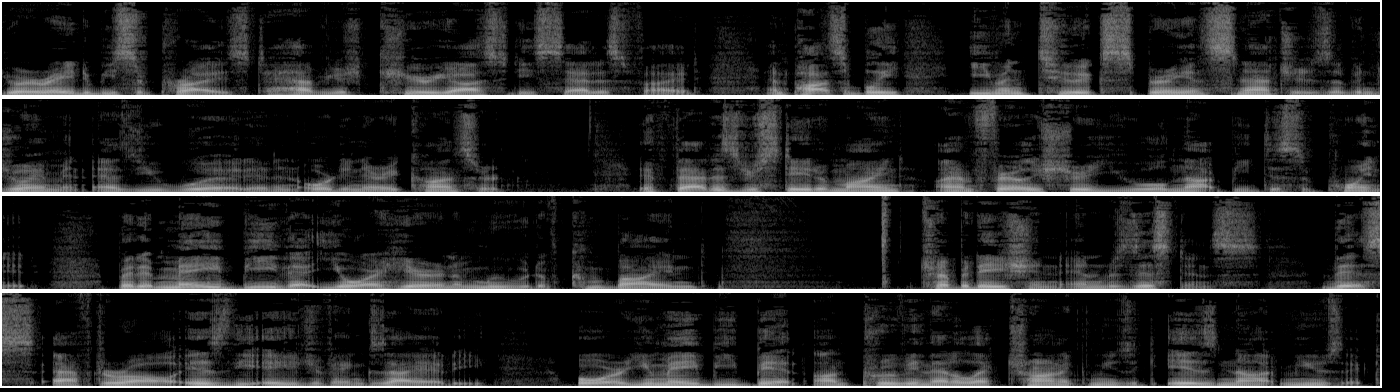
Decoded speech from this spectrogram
You are ready to be surprised, to have your curiosity satisfied, and possibly even to experience snatches of enjoyment as you would at an ordinary concert. If that is your state of mind, I am fairly sure you will not be disappointed. But it may be that you are here in a mood of combined trepidation and resistance. This, after all, is the age of anxiety. Or you may be bent on proving that electronic music is not music,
